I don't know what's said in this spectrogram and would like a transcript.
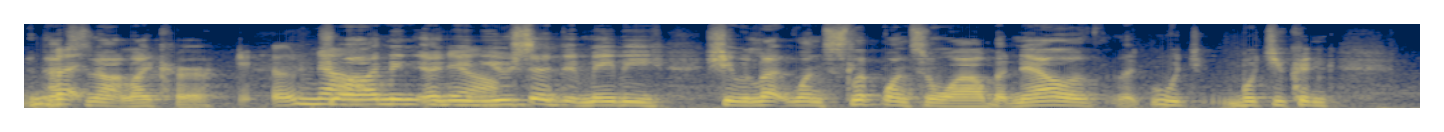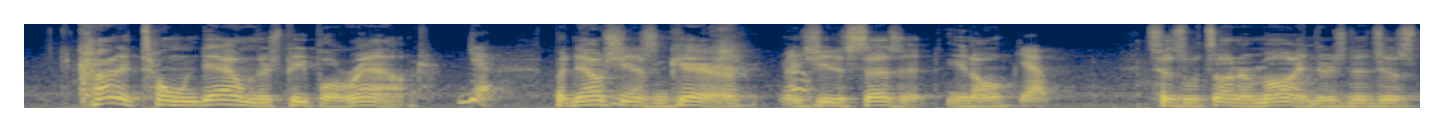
And that's But- not like her. no, I mean, I you- no. you said that maybe she would let one slip once in a while, but now, like, what, you can kind of tone down, there's people around. yeah, But now she doesn't care, No. and she just says it. You know, yeah, says what's on her mind. There's no just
